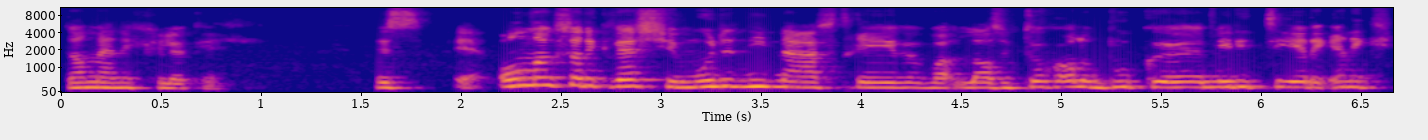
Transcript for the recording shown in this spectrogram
dan ben ik gelukkig. Dus ondanks dat ik wist, je moet het niet nastreven, las ik toch alle boeken, mediteerde en ik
